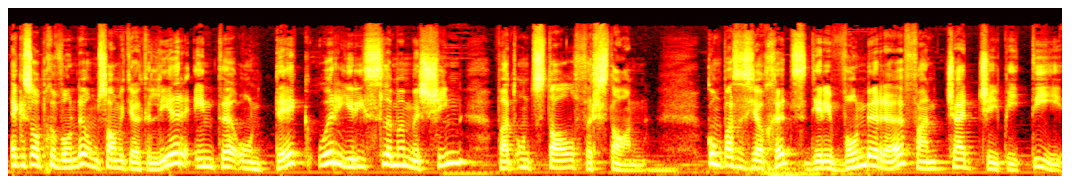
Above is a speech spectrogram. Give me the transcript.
Ek is opgewonde om saam met jou te leer en te ontdek oor hierdie slimme masjien wat ons taal verstaan. Kompas is jou gids deur die wondere van ChatGPT.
